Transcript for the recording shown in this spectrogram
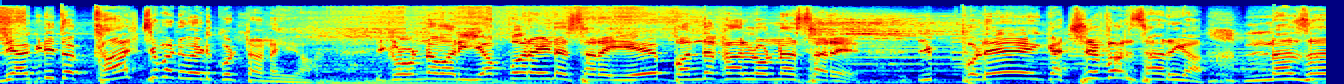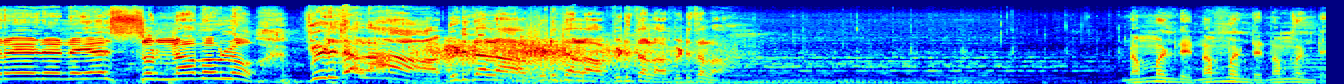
నీ అగ్నితో కాల్చమని వేడుకుంటానయ్యా. ఇక్కడ ఉన్నవారు ఎవరైనా సరే ఏ బంధకాల్లో ఉన్నా సరే ఇప్పుడే ఇంకా చివరిసారిగా నజరేడైన యేసు నామంలో విడుదల విడుదల విడుదల విడుదల విడుదల. నమ్మండి నమ్మండి నమ్మండి.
